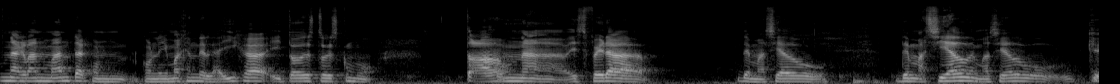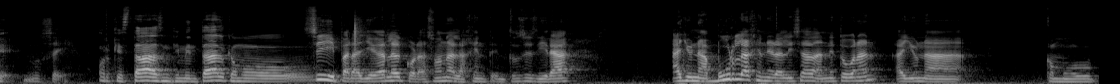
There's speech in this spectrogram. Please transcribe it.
una gran manta con, con la imagen de la hija y todo esto es como toda una esfera demasiado, demasiado, demasiado, ¿Qué? no sé. Orquestada, sentimental, como... Sí, para llegarle al corazón a la gente. Entonces dirá, hay una burla generalizada a Neto Brand, hay una como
